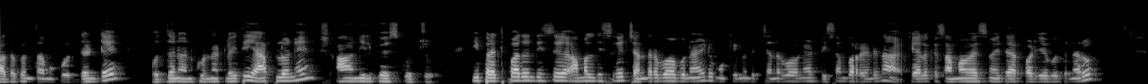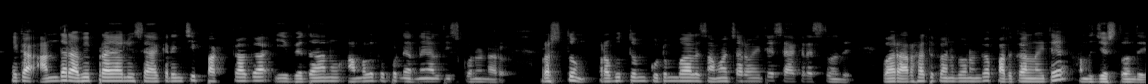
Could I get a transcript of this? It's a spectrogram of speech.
పథకం తమకు వద్దంటే వద్దని అనుకున్నట్లయితే యాప్లోనే నిలిపేసుకోవచ్చు. ఈ ప్రతిపాదన దిశ అమలు దిశగా చంద్రబాబు నాయుడు ముఖ్యమంత్రి చంద్రబాబు నాయుడు డిసెంబర్ రెండున కీలక సమావేశం అయితే ఏర్పాటు చేయబోతున్నారు. ఇక అందరి అభిప్రాయాలు సేకరించి పక్కాగా ఈ విధానం అమలుకు ఇప్పుడు నిర్ణయాలు తీసుకొనున్నారు ప్రస్తుతం ప్రభుత్వం కుటుంబాల సమాచారం అయితే సేకరిస్తోంది. వారి అర్హతకు అనుగుణంగా పథకాలను అయితే అందజేస్తోంది.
